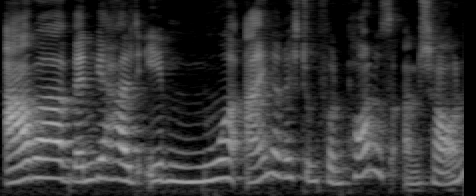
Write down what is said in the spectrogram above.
Aber wenn wir halt eben nur eine Richtung von Pornos anschauen,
